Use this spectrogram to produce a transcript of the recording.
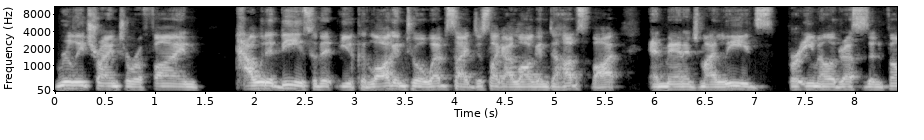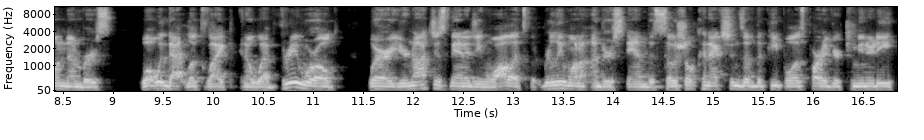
really trying to refine how would it be so that you could log into a website just like I log into HubSpot and manage my leads for email addresses and phone numbers. What would that look like in a Web3 world where you're not just managing wallets, but really want to understand the social connections of the people as part of your community?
